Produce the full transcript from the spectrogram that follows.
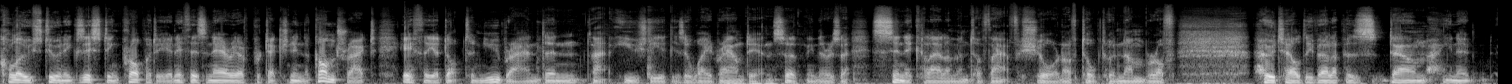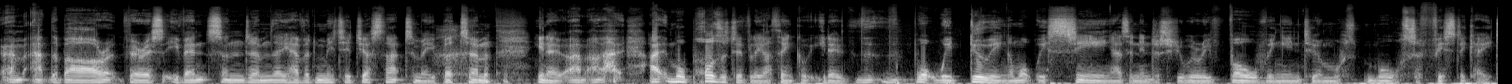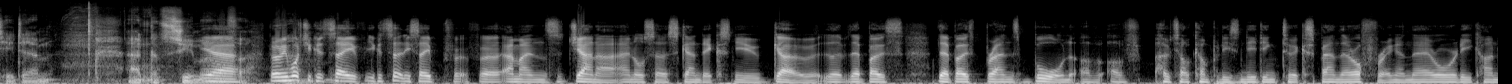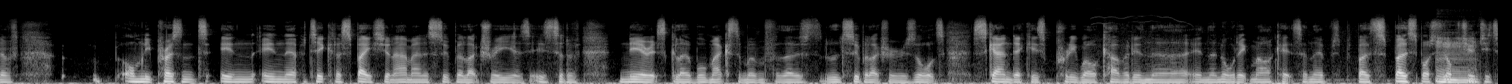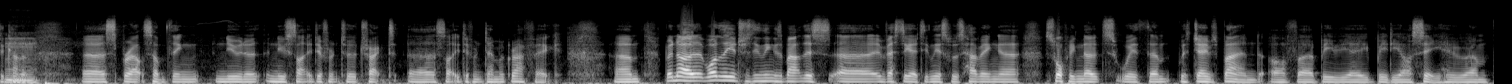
close to an existing property, and if there's an area of protection in the contract, if they adopt a new brand, then that usually is a way around it. And certainly there is a cynical element of that for sure. And I've talked to a number of hotel developers down, you know, um, at the bar at various events, and um, they have admitted just that to me. But um, you know, um, I, I, more positively, I think you know what we're doing and what we're seeing as an industry, we're evolving into a more, more sophisticated um, uh, consumer yeah. offer. But I mean, what you could say, you could certainly say for, for Aman's Janu and also Scandic's new Go, they're, they're both they're both brands born of, of hotel companies needing to expand their offering, and they're already kind of omnipresent in in their particular space. You know, Aman is super luxury is, is sort of near its global maximum for those super luxury resorts. Scandic is pretty well covered in the in the Nordic markets, and they've both both spotted mm, opportunity to mm. kind of mm. uh, sprout something new, new, slightly different to attract a uh, slightly different demographic. Um, but no, one of the interesting things about this uh, investigating this was having uh, swapping notes with um, with James Bland of uh, BVA BDRC, who um,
